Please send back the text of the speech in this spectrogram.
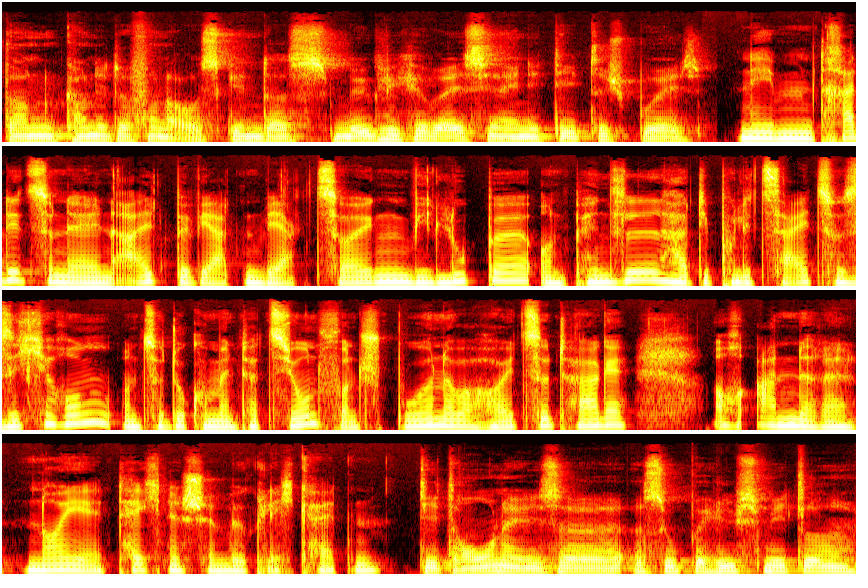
dann kann ich davon ausgehen, dass möglicherweise eine Täterspur ist. Neben traditionellen altbewährten Werkzeugen wie Lupe und Pinsel hat die Polizei zur Sicherung und zur Dokumentation von Spuren aber heutzutage auch andere neue technische Möglichkeiten. Die Drohne ist ein, ein super Hilfsmittel.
